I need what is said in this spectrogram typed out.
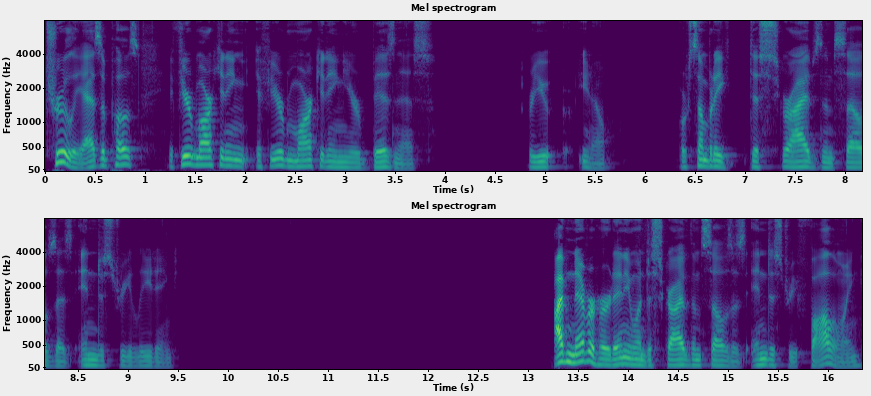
Truly, as opposed if you're marketing if you're marketing your business or you you know or somebody describes themselves as industry leading I've never heard anyone describe themselves as industry following.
